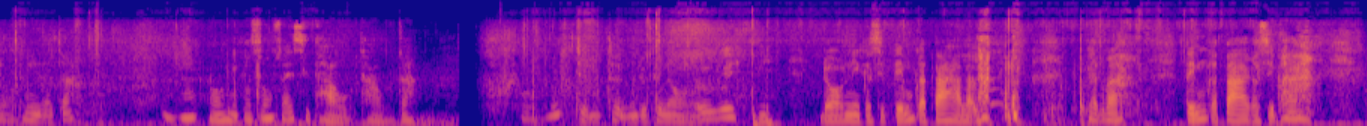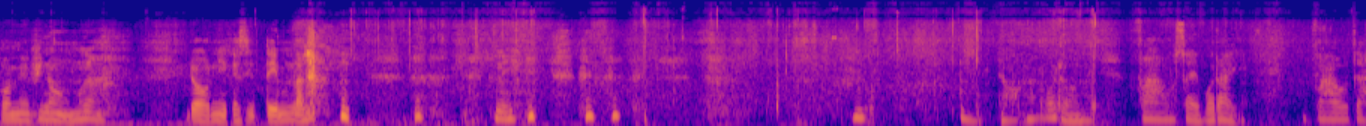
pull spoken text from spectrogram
ดอกนี่แหละจ้ะดอกนี่ก็สงสัยสิเถาเถาจ้ะถึงถึงอยู่พี่น้องเอ้ยนี่ดอกนี่ก็สิเต็มกระตาละล่ะแพทย์ว่าเต็มกระตากับสิผ้าพ่อแม่พี่น้องเมื่อ ดอกนี่ก็สิเต็มล้วล่ะนี่ดอกนะว่าดอกฟาวใส่บ่ได้ ฟาวจ้ะ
